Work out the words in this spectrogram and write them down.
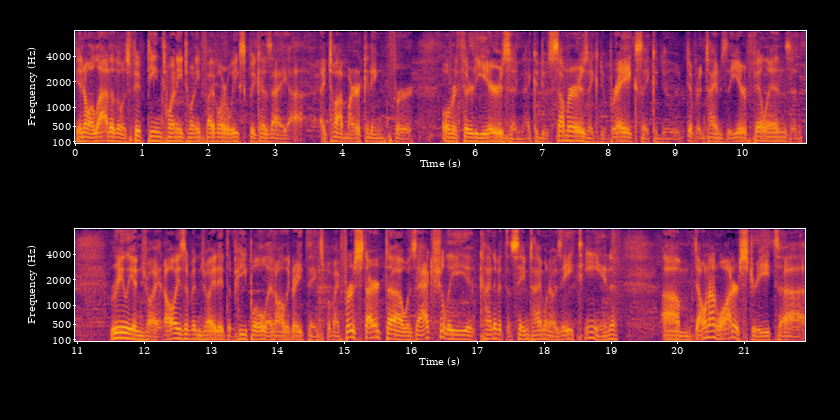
You know, a lot of those 15, 20, 25 hour weeks because I uh, I taught marketing for over 30 years, and I could do summers, I could do breaks, I could do different times of the year fill-ins, and really enjoy it. Always have enjoyed it, the people and all the great things. But my first start uh, was actually kind of at the same time when I was 18 um, down on Water Street, uh,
